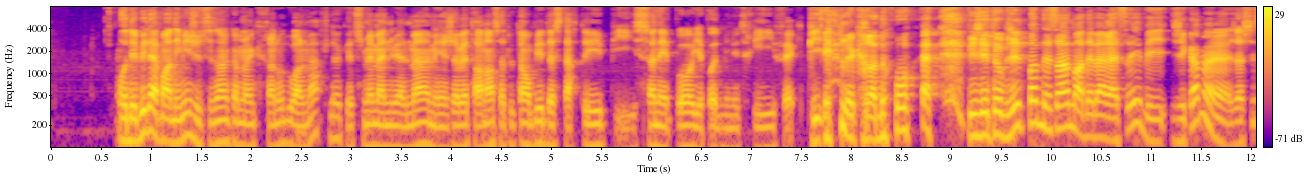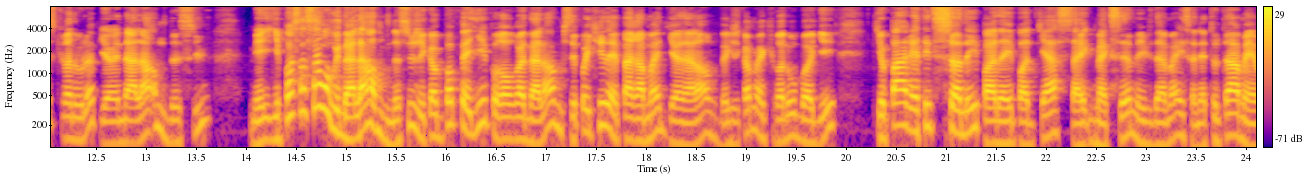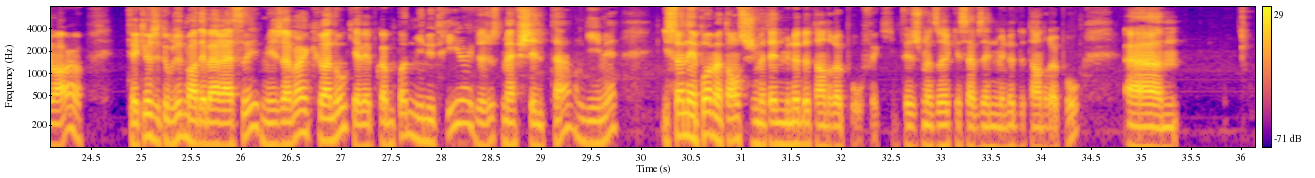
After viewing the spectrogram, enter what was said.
au début de la pandémie, j'utilisais un, comme un chrono de Walmart là, que tu mets manuellement, mais j'avais tendance à tout le temps oublier de starter, puis il sonnait pas, il n'y a pas de minuterie, fait puis le chrono, puis j'étais obligé de pas nécessairement m'en débarrasser, mais j'ai comme j'ai acheté ce chrono-là, puis il y a une alarme dessus, mais il est pas censé avoir une alarme dessus, j'ai comme pas payé pour avoir une alarme, c'est pas écrit dans les paramètres qu'il y a une alarme, fait que j'ai comme un chrono buggé qui a pas arrêté de sonner pendant les podcasts avec Maxime, évidemment, il sonnait tout le temps à la même heure. Fait que là, j'étais obligé de m'en débarrasser, mais j'avais un chrono qui avait comme pas de minuterie, là, qui juste m'afficher le temps, entre guillemets il sonnait pas, mettons, si je mettais une minute de temps de repos. Fait qu'il fait je me dire que ça faisait une minute de temps de repos. Euh,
